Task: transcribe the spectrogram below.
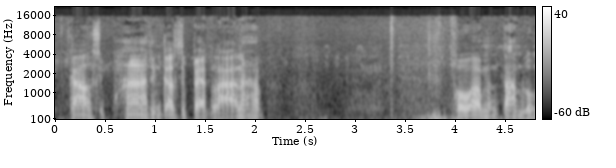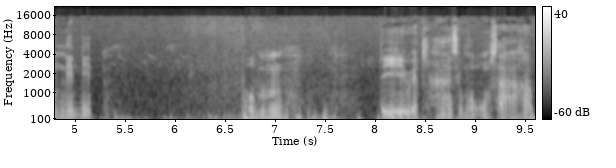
95ถึง98 หลานะครับ เพราะว่ามันตามลมนิดๆผมตีเวท 56 องศาครับ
